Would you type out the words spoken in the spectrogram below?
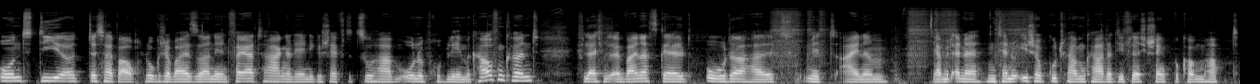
und die ihr deshalb auch logischerweise an den Feiertagen, an denen die Geschäfte zu haben, ohne Probleme kaufen könnt. Vielleicht mit einem Weihnachtsgeld oder halt mit einem, ja, mit einer Nintendo eShop Guthabenkarte, die ihr vielleicht geschenkt bekommen habt,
